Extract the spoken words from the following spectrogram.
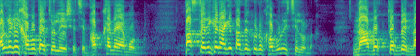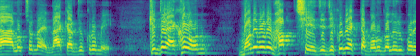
অলরেডি ক্ষমতায় চলে এসেছে, ভাবখানা এমন। পাঁচ তারিখের আগে তাদের কোনো খবরই ছিল না। না বক্তব্যে, না আলোচনায়, না কার্যক্রমে। কিন্তু এখন মনে মনে ভাবছে যে যে কোনো একটা বড় দলের উপরে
